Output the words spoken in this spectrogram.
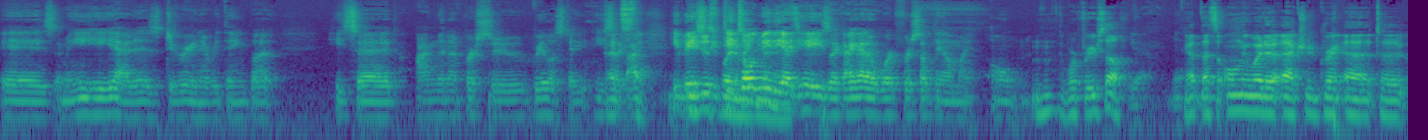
Is I mean he, he had his degree and everything, but he said, "I'm gonna pursue real estate." He's That's- like, I, he basically way he told me the idea. He's like, I gotta work for something on my own. hmm Work for yourself. Yeah, yeah. Yep, that's the only way to actually uh, to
